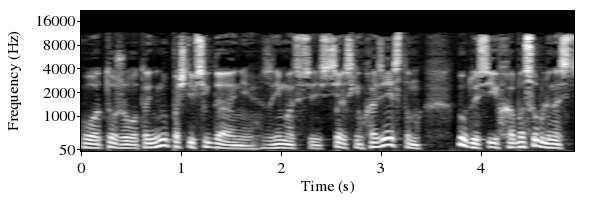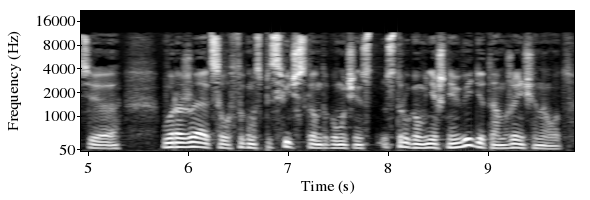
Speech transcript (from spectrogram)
вот, тоже вот они, ну, почти всегда они занимаются сельским хозяйством. Ну, то есть их обособленность э, выражается вот в таком специфическом, таком очень строгом внешнем виде. Там женщина вот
